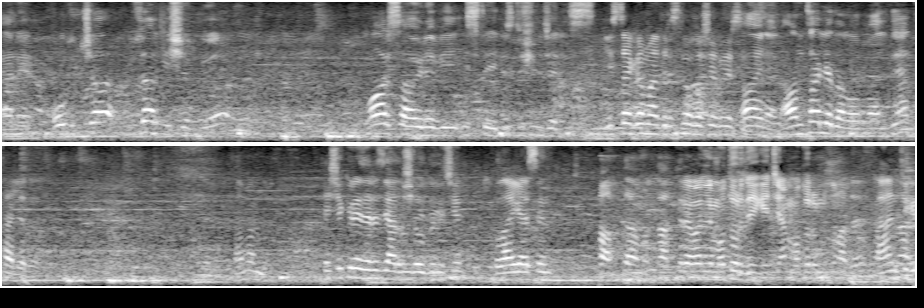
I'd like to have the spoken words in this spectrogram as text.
Yani oldukça güzel bir iş yapıyor. Varsa öyle bir isteğiniz, düşünceniz. Instagram adresine ulaşabilirsiniz. Aynen. Antalya'da normalde. Antalya'da. Tamamdır. Teşekkür ederiz yardımcı olduğun için. Kolay gelsin. Tahta mı? Tahterevalli motor diye geçen motorumuzun adı. Antika.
